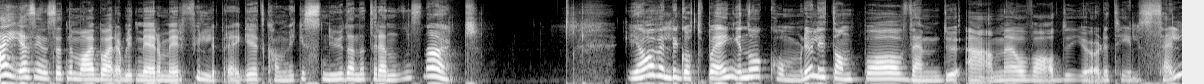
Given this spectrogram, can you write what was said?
Hei, jeg synes 17. mai bare er blitt mer og mer fyllepreget. Kan vi ikke snu denne trenden snart? Ja, veldig godt poeng. Nå kommer det jo litt an på hvem du er med, og hva du gjør det til selv.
